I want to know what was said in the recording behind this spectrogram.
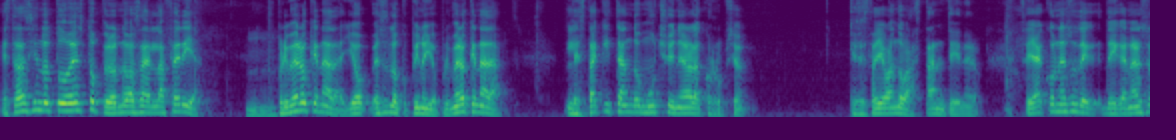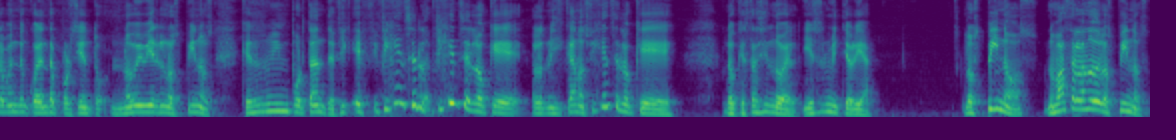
estás haciendo todo esto, pero ¿dónde vas a ver la feria? Primero que nada, yo, eso es lo que opino yo. Primero que nada, le está quitando mucho dinero a la corrupción. Que se está llevando bastante dinero. O sea, ya con eso de, ganar solamente un 40%, no vivir en los pinos, que eso es muy importante. Eh, Fíjense, fíjense lo que, los mexicanos, fíjense lo que, lo que está haciendo él. Y esa es mi teoría. Los pinos, nomás hablando de los pinos,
